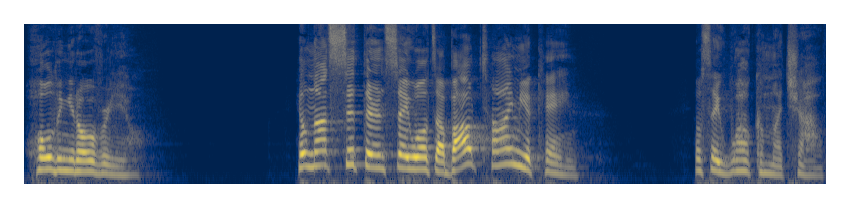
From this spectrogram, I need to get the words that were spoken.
holding it over you. He'll not sit there and say, Well, it's about time you came. He'll say, Welcome, my child.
